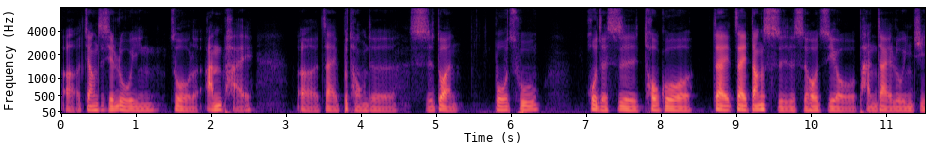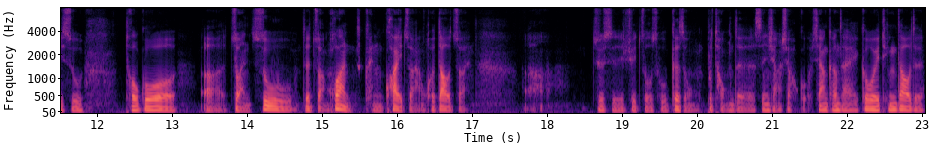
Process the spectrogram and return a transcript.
呃，将这些录音做了安排，呃，在不同的时段播出，或者是透过在在当时的时候只有盘带录音技术，透过呃转速的转换，可能快转或倒转，啊、呃，就是去做出各种不同的声响效果。像刚才各位听到的，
